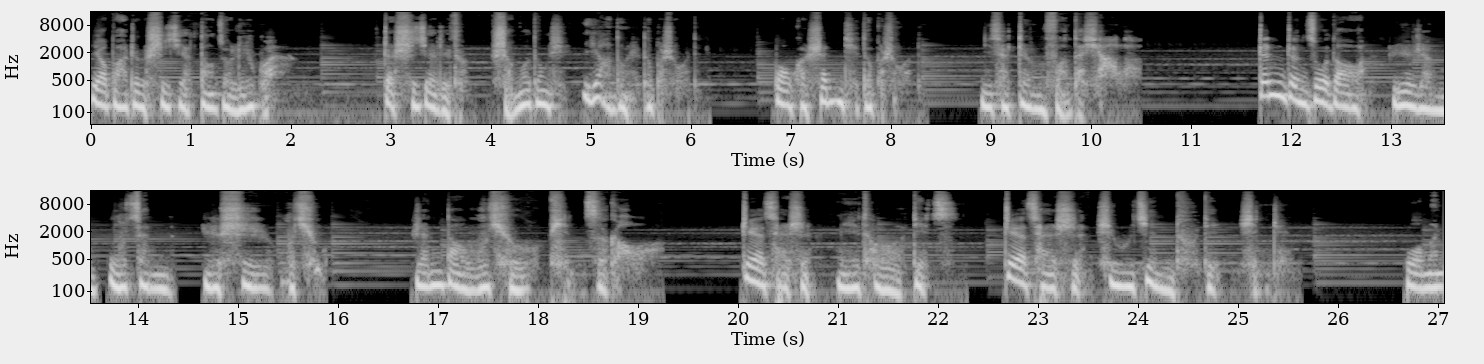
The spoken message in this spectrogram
要把这个世界当做旅馆。这世界里头，什么东西，一样东西都不是我的，包括身体都不是我的，你才真放得下了。真正做到与人无争，与世无求。人道无求，品质高！这才是弥陀弟子，这才是修净土的行者。我们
